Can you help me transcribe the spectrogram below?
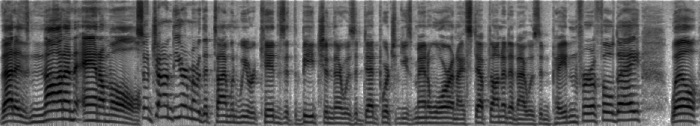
that is not an animal. So, John, do you remember the time when we were kids at the beach and there was a dead Portuguese man o' war and I stepped on it and I was in Paden for a full day? Well,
